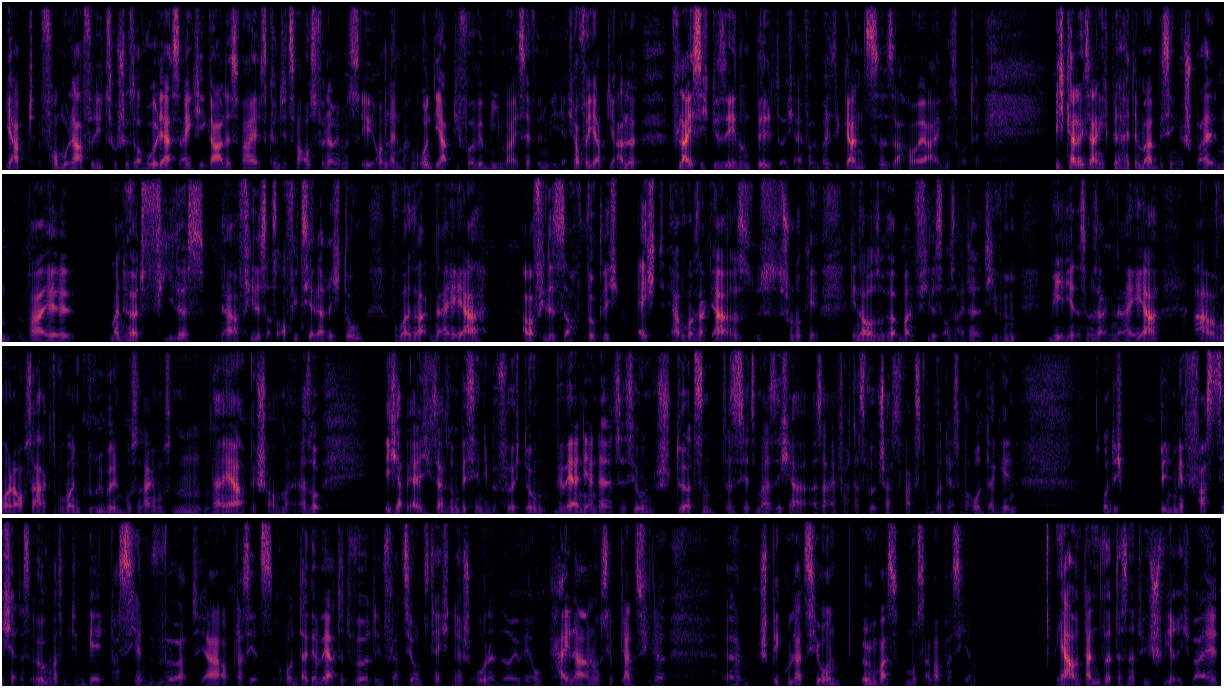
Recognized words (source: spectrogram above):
Ihr habt Formular für die Zuschüsse, obwohl der es eigentlich egal ist, weil es könnt ihr zwar ausfüllen, aber ihr müsst es eh online machen. Und ihr habt die Folge Me, Myself in Media. Ich hoffe, ihr habt die alle fleißig gesehen und bildet euch einfach über diese ganze Sache euer eigenes Urteil. ich kann euch sagen, ich bin halt immer ein bisschen gespalten, weil man hört vieles, ja, vieles aus offizieller Richtung, wo man sagt, naja, aber vieles ist auch wirklich echt, ja, wo man sagt, ja, das ist schon okay. Genauso hört man vieles aus alternativen Medien, dass man sagt, naja, aber wo man auch sagt, wo man grübeln muss und sagen muss, hm, naja, wir schauen mal. Also ich habe ehrlich gesagt so ein bisschen die Befürchtung, wir werden ja in der Rezession stürzen. Das ist jetzt mal sicher. Also einfach das Wirtschaftswachstum wird erstmal runtergehen. Und ich bin mir fast sicher, dass irgendwas mit dem Geld passieren wird. Ja, ob das jetzt runtergewertet wird, inflationstechnisch oder eine neue Währung, keine Ahnung. Es gibt ganz viele ähm, Spekulationen. Irgendwas muss aber passieren. Ja, und dann wird das natürlich schwierig, weil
